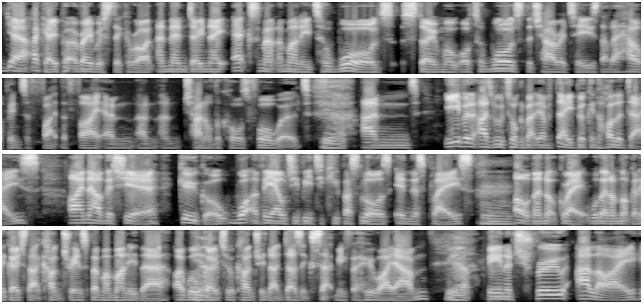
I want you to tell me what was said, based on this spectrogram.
yeah, okay, put a rainbow sticker on and then donate X amount of money towards Stonewall or towards the charities that are helping to fight the fight and, and, and channel the cause forward. Yeah. And even as we were talking about the other day, booking holidays, I now this year Google what are the LGBTQ plus laws in this place. Mm. Oh, they're not great. Well, then I'm not going to go to that country and spend my money there. I will yeah. go to a country that does accept me for who I am. Yeah. Being a true ally,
